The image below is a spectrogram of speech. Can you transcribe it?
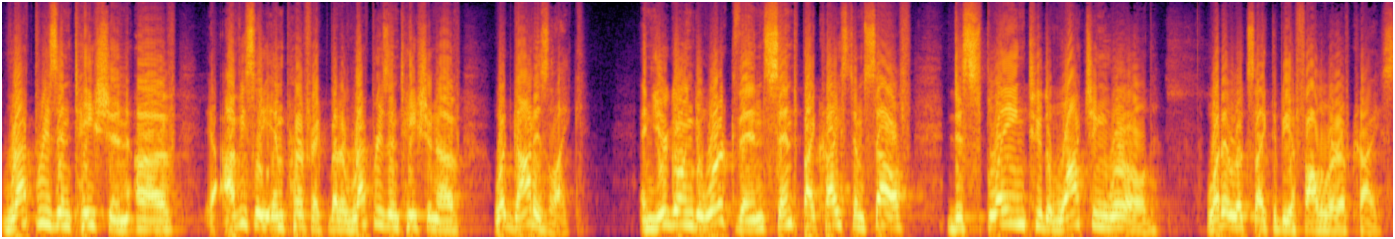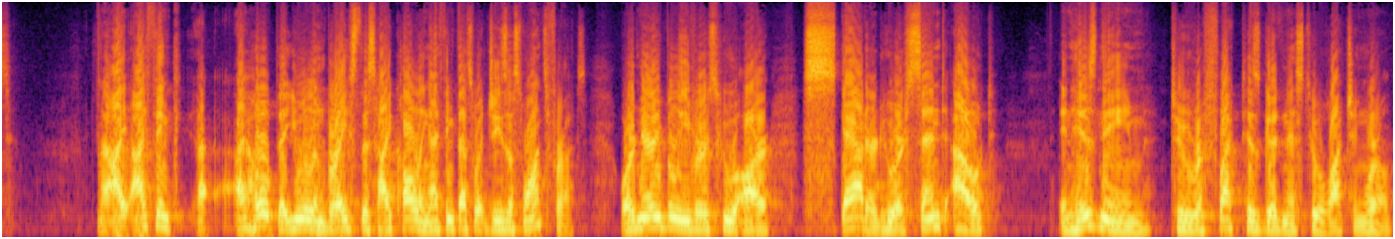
representation of, obviously imperfect, but a representation of what God is like. And you're going to work then, sent by Christ Himself, displaying to the watching world what it looks like to be a follower of Christ. I, I think, I hope that you will embrace this high calling. I think that's what Jesus wants for us. Ordinary believers who are scattered, who are sent out in His name to reflect His goodness to a watching world.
